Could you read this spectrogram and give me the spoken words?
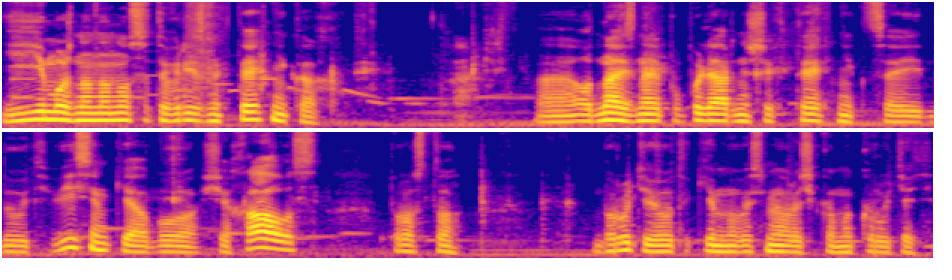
Її можна наносити в різних техніках. Е, Одна із найпопулярніших технік це йдуть вісімки або ще хаос. Просто беруть його такими восьмерочками крутять.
